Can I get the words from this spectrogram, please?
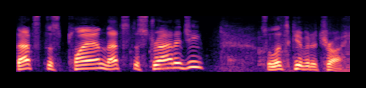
That's the plan, that's the strategy. So let's give it a try.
